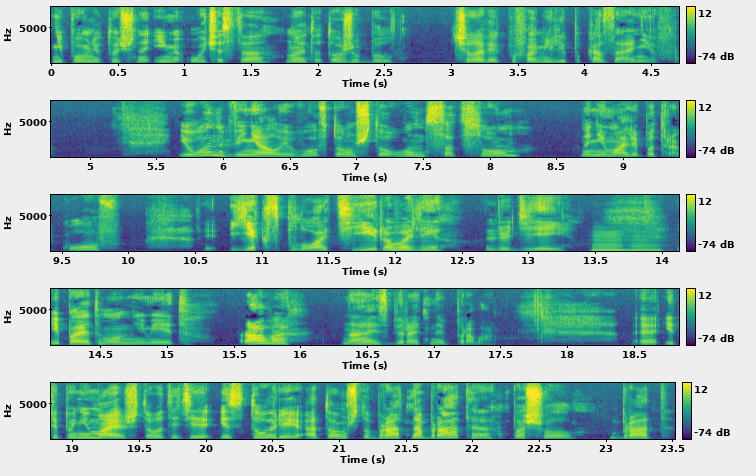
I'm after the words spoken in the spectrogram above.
не помню точно имя, отчество, но это тоже был человек по фамилии Показаниев. И он обвинял его в том, что он с отцом нанимали батраков, эксплуатировали людей, угу. и поэтому он не имеет права на избирательные права. Э, и ты понимаешь, что вот эти истории о том, что брат на брата пошел, брат,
